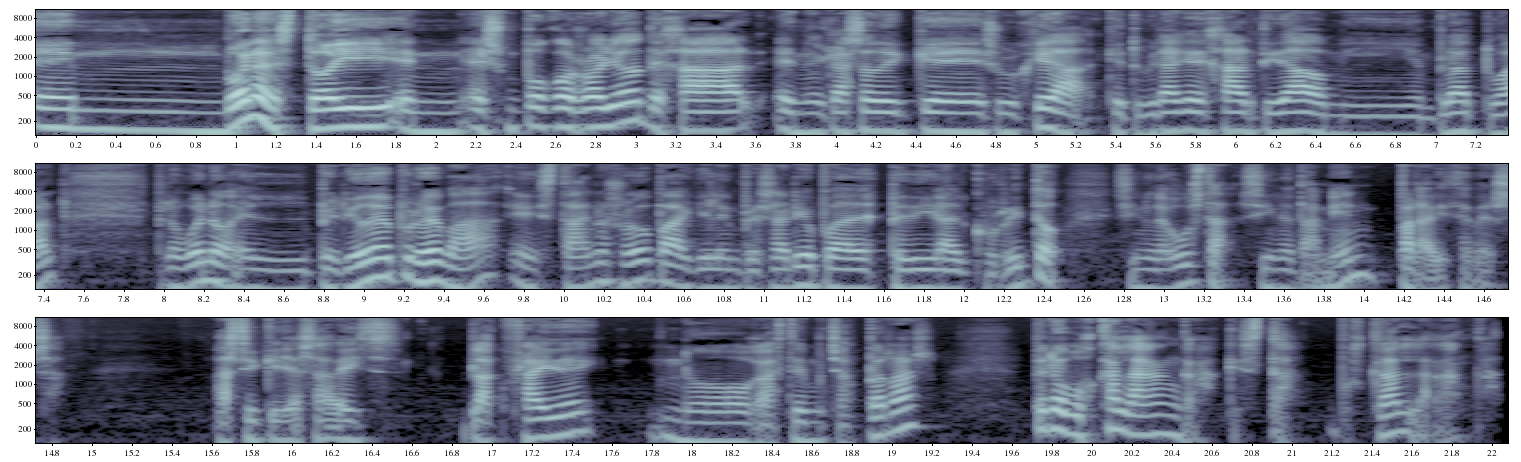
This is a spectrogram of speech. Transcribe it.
Eh, bueno, estoy en, es un poco rollo dejar, en el caso de que surgiera que tuviera que dejar tirado mi empleo actual, pero bueno, el periodo de prueba está no solo para que el empresario pueda despedir al currito, si no le gusta, sino también para viceversa. Así que ya sabéis, Black Friday, no gastéis muchas perras, pero buscad la ganga, que está, buscad la ganga.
